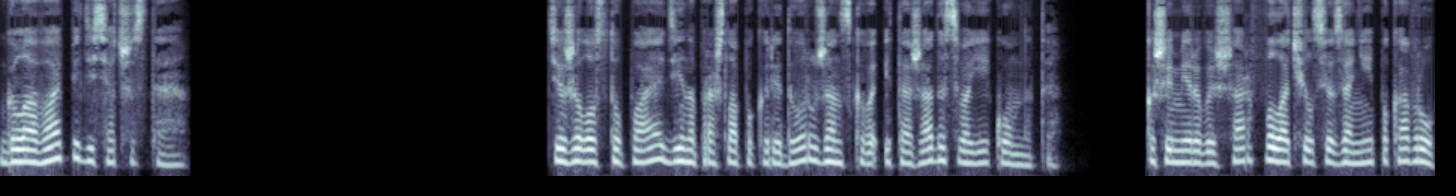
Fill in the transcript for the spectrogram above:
Глава 56. Тяжело ступая, Дина прошла по коридору женского этажа до своей комнаты. Кашемировый шарф волочился за ней по ковру,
